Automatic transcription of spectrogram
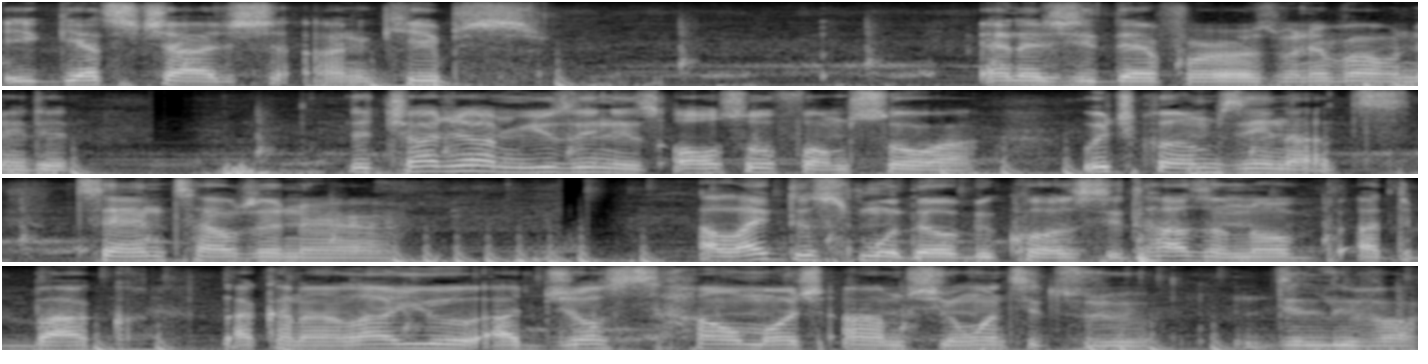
it gets charged and keeps energy there for us whenever we need it. The charger i'm using is also from solar which comes in at 10,000 naira I like this model because it has a knob at the back that can allow you adjust how much amps you want it to deliver.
